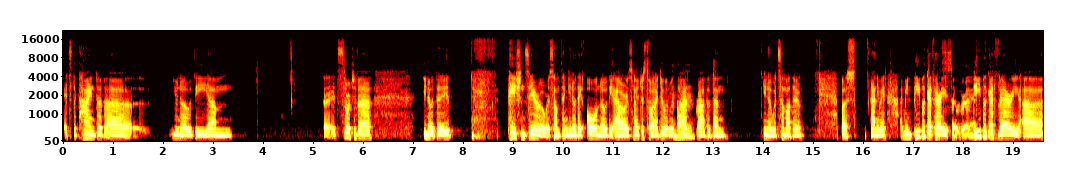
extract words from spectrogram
it's the kind of uh, you know the um, uh, it's sort of a you know the patient zero or something. You know they all know the hours, and I just thought I'd do it with that rather than you know with some other. But anyway, I mean, people get very So people get very uh,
